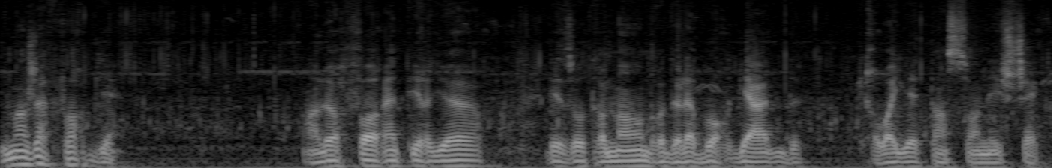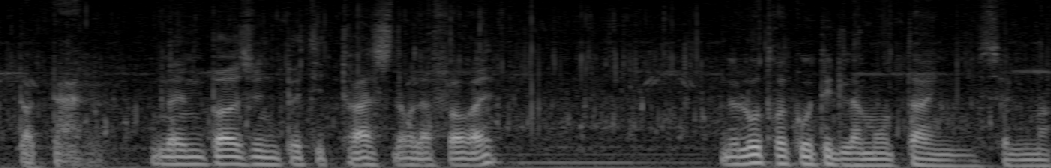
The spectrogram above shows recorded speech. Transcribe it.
Il mangea fort bien. En leur fort intérieur, les autres membres de la bourgade croyaient en son échec total. Même pas une petite trace dans la forêt? De l'autre côté de la montagne seulement.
